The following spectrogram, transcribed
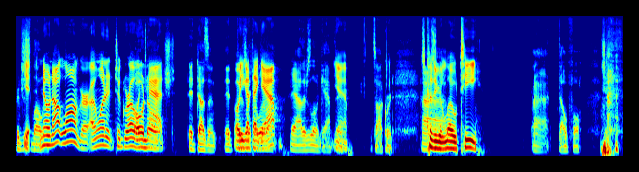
or just Yeah, lower? no, not longer. I want it to grow Oh, no. attached. it doesn't. It. Oh, you got like that little- gap? Yeah, there's a little gap. there. Yeah, it's awkward. it's because of your Uh, low T. Uh, doubtful.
